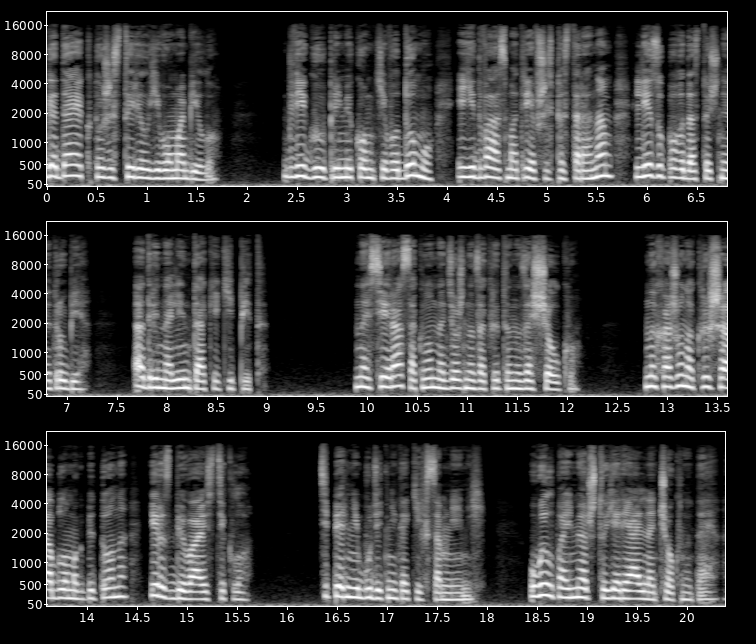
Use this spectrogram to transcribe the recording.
гадая, кто же стырил его мобилу. Двигаю прямиком к его дому и едва осмотревшись по сторонам, лезу по водосточной трубе. Адреналин так и кипит. На сей раз окно надежно закрыто на защелку. Нахожу на крыше обломок бетона и разбиваю стекло. Теперь не будет никаких сомнений. Уилл поймет, что я реально чокнутая.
